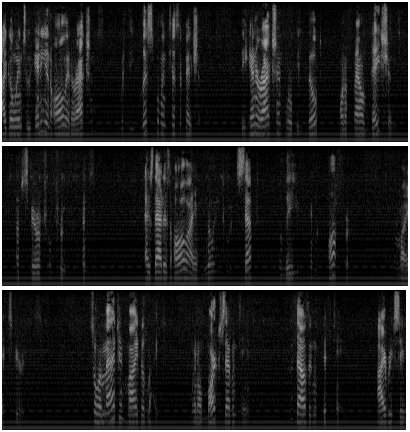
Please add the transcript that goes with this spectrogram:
I go into any and all interactions with the blissful anticipation the interaction will be built on a foundation of spiritual truth and principle, as that is all I am willing to accept, believe, and offer for my experience. So imagine my delight when on March 17, 2015, I received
